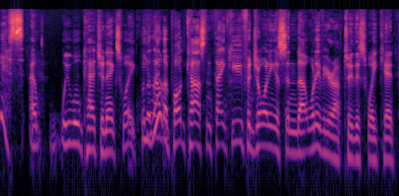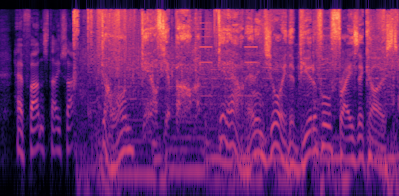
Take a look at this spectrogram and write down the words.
Yes. And we will catch you next week with You will. another podcast. And thank you for joining us. And uh, whatever you're up to this weekend, have fun, stay safe. Go on, get off your bum. Get out and enjoy the beautiful Fraser Coast.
